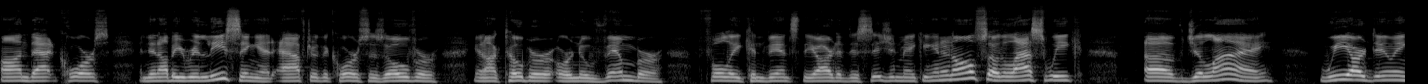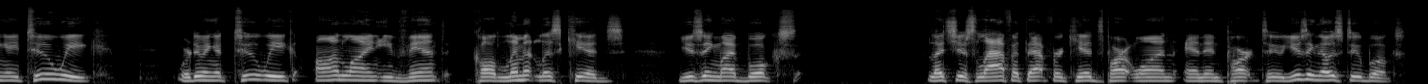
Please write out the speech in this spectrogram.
on that course, and then I'll be releasing it after the course is over in October or November, fully convinced the art of decision making. And then also the last week of July, we are doing a two week we're doing a two week online event called Limitless Kids using my books. Let's just laugh at that for kids, part one, and then part two, using those two books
